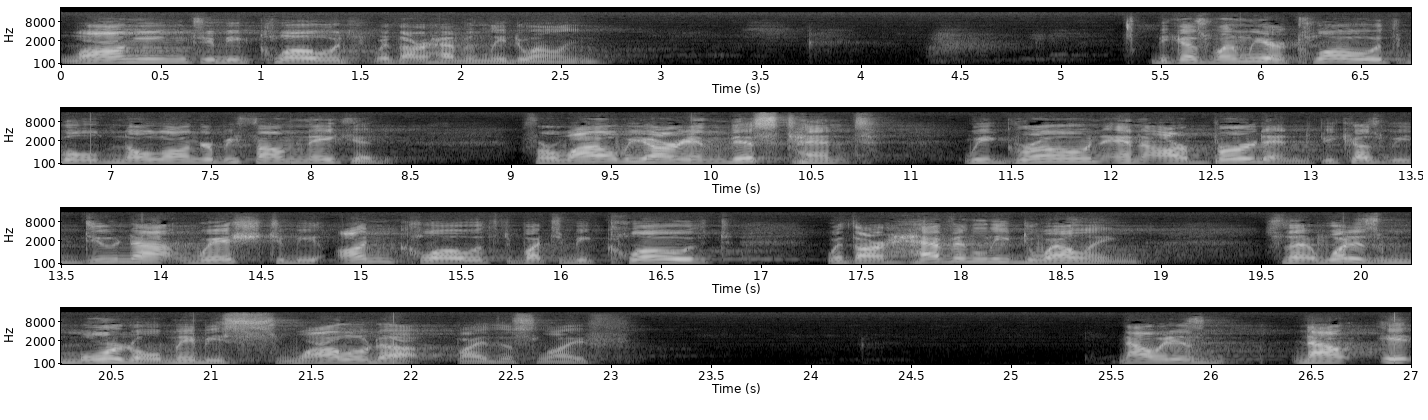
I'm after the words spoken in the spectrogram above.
longing to be clothed with our heavenly dwelling. Because when we are clothed, we'll no longer be found naked. For while we are in this tent, we groan and are burdened because we do not wish to be unclothed, but to be clothed with our heavenly dwelling, so that what is mortal may be swallowed up by this life. Now it is now it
